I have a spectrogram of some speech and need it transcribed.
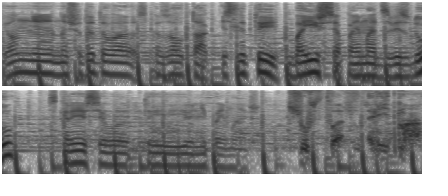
И он мне насчет этого сказал так. Если ты боишься поймать звезду, скорее всего, ты ее не поймаешь. Чувство ритма.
